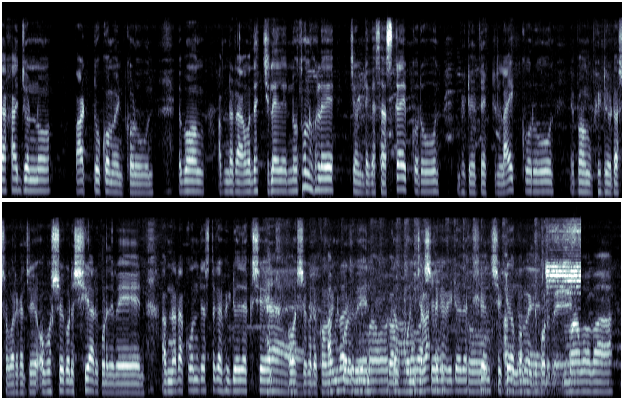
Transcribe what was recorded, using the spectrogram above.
দেখার জন্য পার্ট টু কমেন্ট করুন এবং আপনারা আমাদের চ্যানেলে নতুন হলে চ্যানেলটাকে সাবস্ক্রাইব করুন ভিডিওতে একটি লাইক করুন এবং ভিডিওটা সবার কাছে অবশ্যই করে শেয়ার করে দেবেন। আপনারা কোন দেশ থেকে ভিডিও দেখছেন হ্যাঁ, অবশ্যই করে কমেন্ট করবেন কোন জেলা থেকে ভিডিও দেখছেন সেটাও কমেন্ট করবেন। মা বাবা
